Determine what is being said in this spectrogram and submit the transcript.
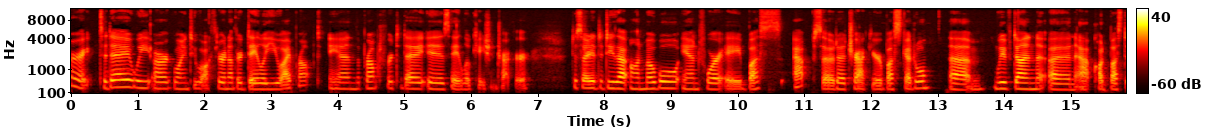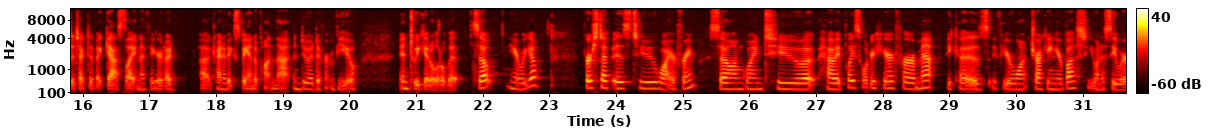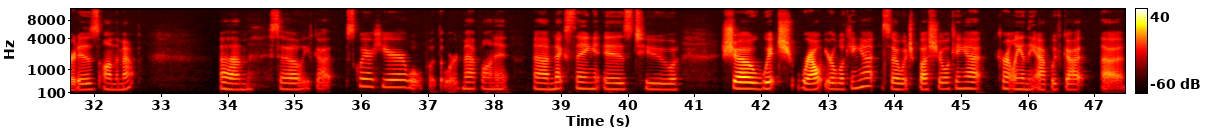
Alright, today we are going to walk through another daily UI prompt, and the prompt for today is a location tracker. Decided to do that on mobile and for a bus app, so to track your bus schedule. Um, we've done an app called Bus Detective at Gaslight, and I figured I'd uh, kind of expand upon that and do a different view and tweak it a little bit. So here we go. First step is to wireframe. So I'm going to have a placeholder here for a map because if you want tracking your bus, you want to see where it is on the map. Um, so you've got square here, we'll put the word map on it. Um, next thing is to show which route you're looking at, so which bus you're looking at. Currently in the app we've got uh,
